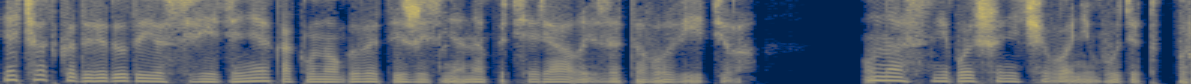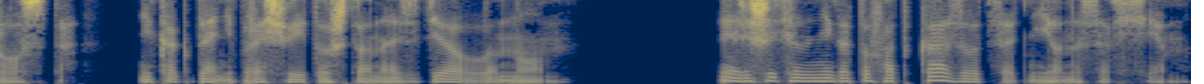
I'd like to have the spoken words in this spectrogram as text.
Я четко доведу до ее сведения, как много в этой жизни она потеряла из-за того видео. У нас с ней больше ничего не будет просто. Никогда не прощу ей то, что она сделала, но... Я решительно не готов отказываться от нее насовсем.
